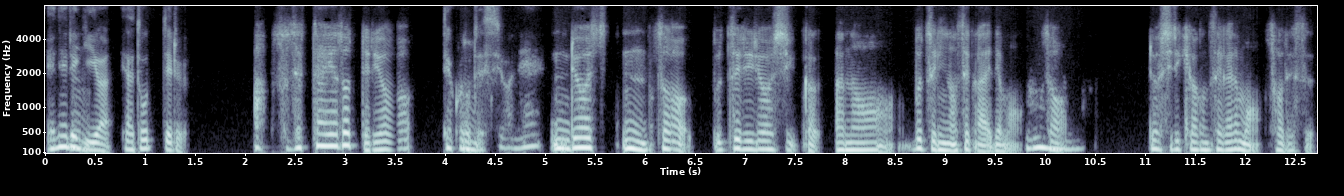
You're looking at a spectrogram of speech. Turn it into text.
エネルギーは宿ってるあ、そう、絶対宿ってるよ。ってことですよね。うん量子、うん、そう。物理量子が、あの、物理の世界でも、そう。量子力学の世界でもそうです。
